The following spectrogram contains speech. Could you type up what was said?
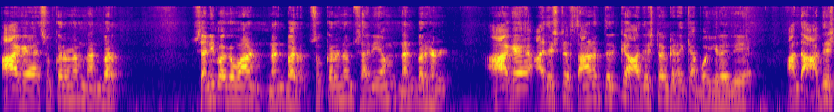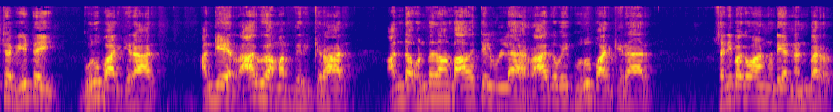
ஆக சுக்கரனும் நண்பர் சனி பகவான் நண்பர் சுக்கரனும் சனியும் நண்பர்கள். ஆக அதிர்ஷ்ட ஸ்தானத்திற்கு அதிர்ஷ்டம் கிடைக்கப் போகிறது. அந்த அதிர்ஷ்ட வீட்டை குரு பார்க்கிறார். அங்கே ராகு அமர்ந்திருக்கிறார். அந்த ஒன்பதாம் பாவத்தில் உள்ள ராகுவை குரு பார்க்கிறார். சனி பகவானுடைய நண்பர்.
